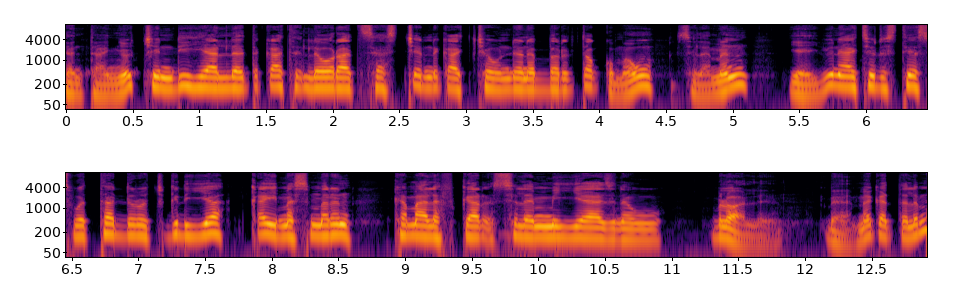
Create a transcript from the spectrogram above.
ተንታኞች እንዲህ ያለ ጥቃት ለወራት ሲያስጨንቃቸው እንደነበር ጠቁመው ስለምን የዩናይትድ ስቴትስ ወታደሮች ግድያ ቀይ መስመርን ከማለፍ ጋር ስለሚያያዝ ነው ብለዋል። በመቀጠልም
